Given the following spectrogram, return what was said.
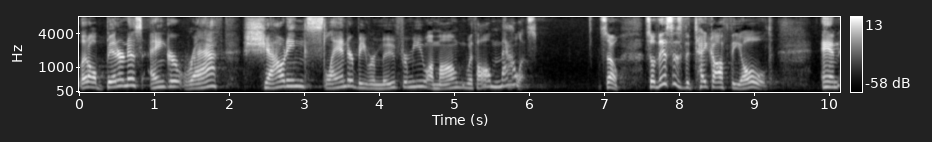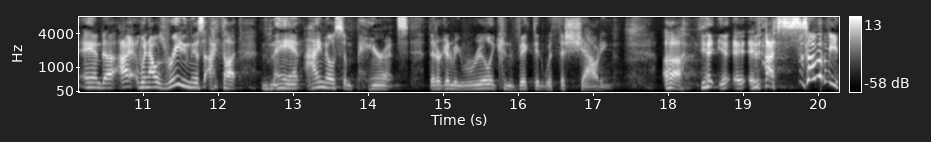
let all bitterness, anger, wrath, shouting, slander be removed from you among with all malice. So, so this is the take off the old. And, and uh, I, when I was reading this, I thought, man, I know some parents that are going to be really convicted with the shouting. Uh, yeah, yeah, and I, some of you,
